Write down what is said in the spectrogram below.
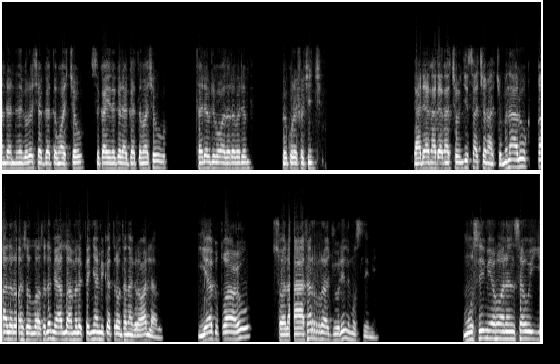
አንዳንድ ነገሮች ያጋጠሟቸው ስቃይ ነገር ያጋጠማቸው ተደብድበው አደረ በደንብ በቁረሾች እጅ ያዳና ዳናቸው እንጂ እሳቸው ናቸው ምን አሉ ቃል ረሱላህ ሰለላሁ ዐለይሂ ወሰለም የአላህ መልእክተኛ የሚቀጥለውን ተናግረዋል አሉ يقطع صلاه الرجل المسلم ሙስሊም የሆነን ሰውዬ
